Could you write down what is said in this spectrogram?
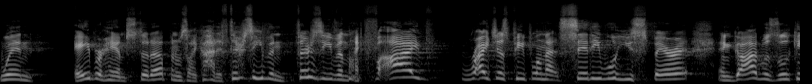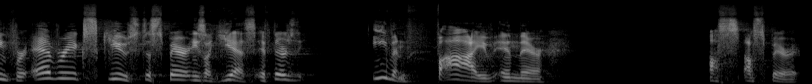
When Abraham stood up and was like, God, if there's even, if there's even like five righteous people in that city, will you spare it? And God was looking for every excuse to spare it. And he's like, Yes, if there's even five in there, I'll, I'll spare it.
